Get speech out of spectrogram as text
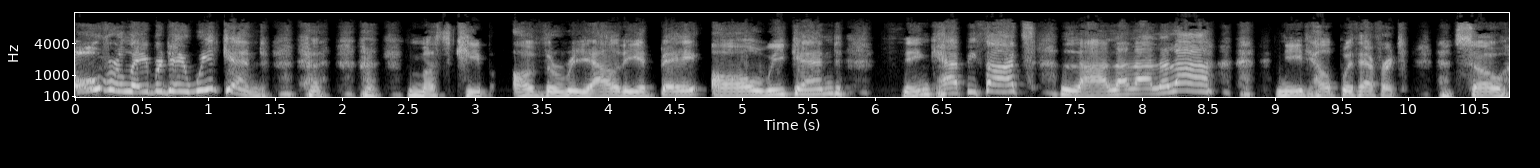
over Labor Day weekend. Must keep other reality at bay all weekend. Think happy thoughts. La la la la la. Need help with effort. So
